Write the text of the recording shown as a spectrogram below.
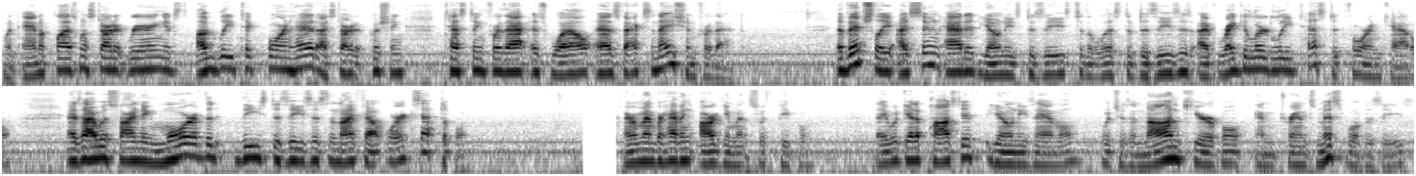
When anaplasma started rearing its ugly tick borne head, I started pushing testing for that as well as vaccination for that. Eventually, I soon added Johne's disease to the list of diseases I've regularly tested for in cattle, as I was finding more of the, these diseases than I felt were acceptable. I remember having arguments with people. They would get a positive Johne's animal, which is a non curable and transmissible disease,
